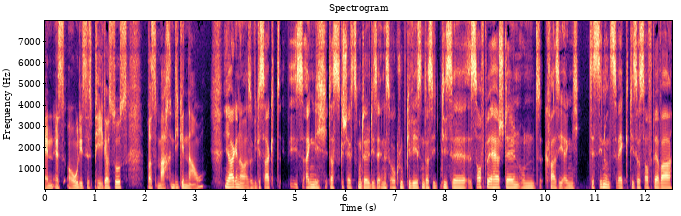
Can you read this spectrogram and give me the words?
NSO, dieses Pegasus. Was machen die genau? Ja, genau. Also wie gesagt, ist eigentlich das Geschäftsmodell dieser NSO Group gewesen, dass sie diese Software herstellen und quasi eigentlich der Sinn und Zweck dieser Software war,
